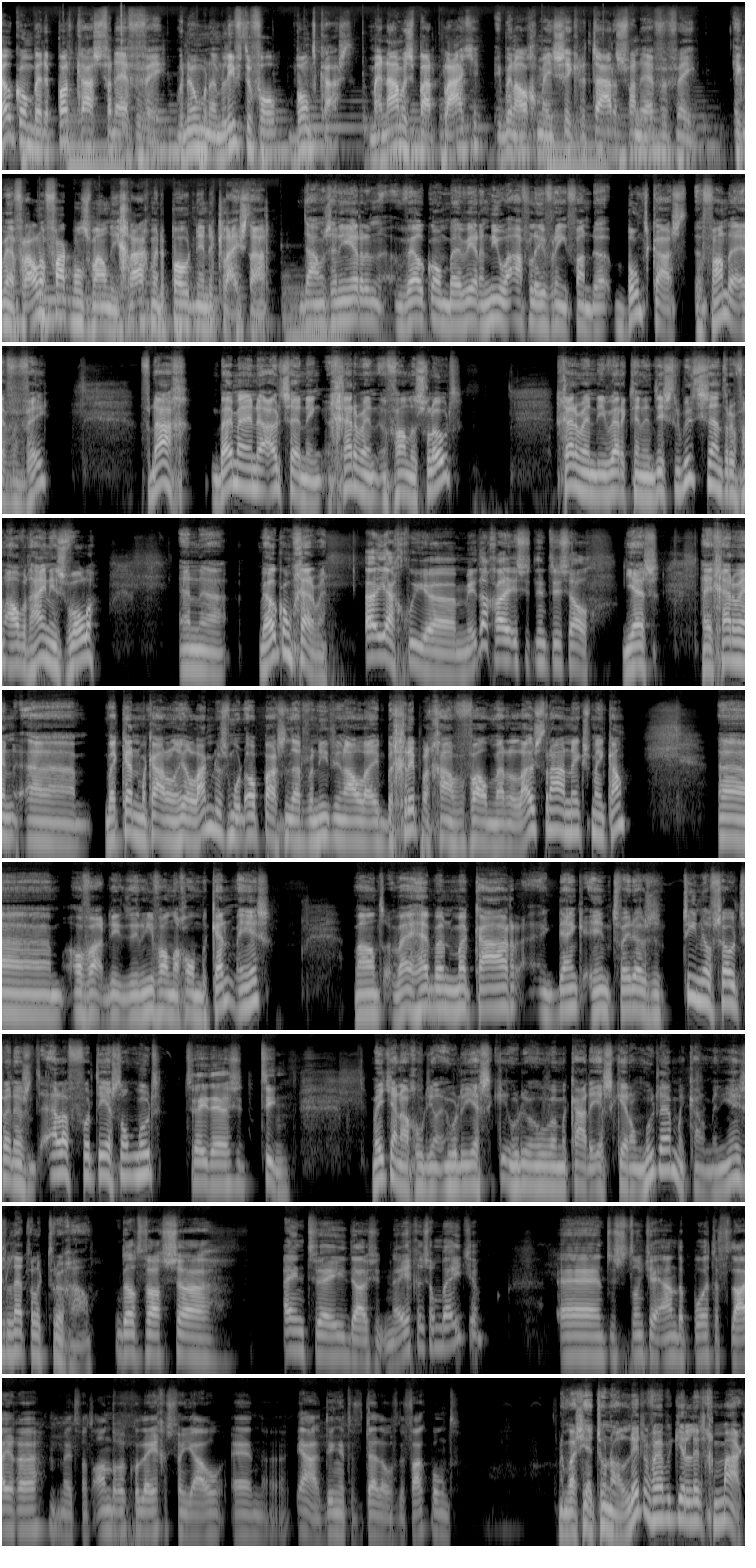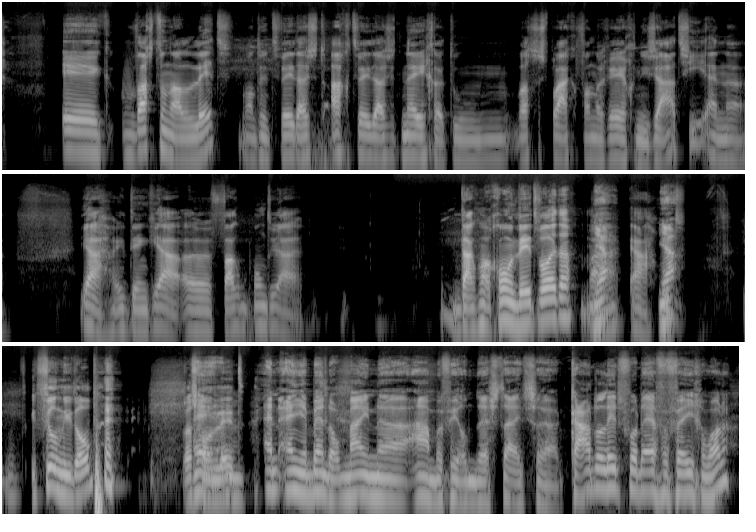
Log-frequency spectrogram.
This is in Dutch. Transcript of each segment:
Welkom bij de podcast van de FNV. We noemen hem liefdevol Bondcast. Mijn naam is Bart Plaatje. Ik ben algemeen secretaris van de FNV. Ik ben vooral een vakbondsman die graag met de poten in de klei staat. Dames en heren, welkom bij weer een nieuwe aflevering van de Bondcast van de FNV. Vandaag bij mij in de uitzending Gerwin van der Sloot. Gerwin die werkt in een distributiecentrum van Albert Heijn in Zwolle. En uh, welkom Gerwin. Uh, ja, goedemiddag is het intussen al. Yes. Hey Gerwin, uh, wij kennen elkaar al heel lang, dus we moeten oppassen dat we niet in allerlei begrippen gaan vervallen waar de luisteraar niks mee kan. Uh, of die in ieder geval nog onbekend mee is. Want wij hebben elkaar, ik denk in 2010 of zo, 2011 voor het eerst ontmoet. 2010. Weet jij nog hoe, die, hoe, de eerste, hoe, hoe we elkaar de eerste keer ontmoet hebben? Ik kan het me niet eens letterlijk terughalen. Dat was uh, eind 2009 zo'n beetje. En toen stond jij aan de poort te flyeren met wat andere collega's van jou. En uh, ja, dingen te vertellen over de vakbond. Was jij toen al lid of heb ik je lid gemaakt? Ik was toen al lid, want in 2008, 2009 toen was er sprake van een reorganisatie. En uh, ja, ik denk ja, uh, vakbond, ja, daar maar gewoon lid worden. Maar ja, ja, goed. ja. ik viel niet op. was hey, gewoon lid. En, en je bent op mijn uh, aanbeveling destijds uh, kaderlid voor de FNV geworden.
